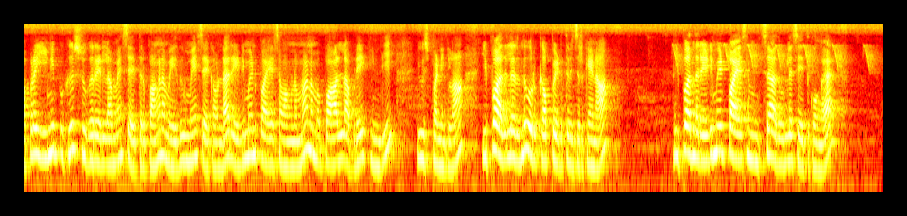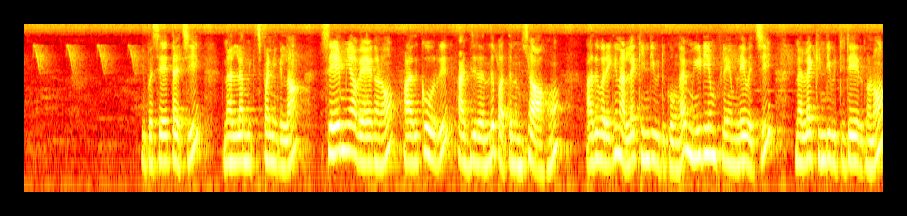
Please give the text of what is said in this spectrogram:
அப்புறம் இனிப்புக்கு சுகர் எல்லாமே சேர்த்துருப்பாங்க. நம்ம எதுவுமே சேர்க்க வேண்டாம். ரெடிமேட் பாயசம் வாங்கினோம்னா நம்ம பாலில் அப்படியே கிண்டி யூஸ் பண்ணிக்கலாம். இப்போ அதிலிருந்து ஒரு கப் எடுத்து வச்சுருக்கேன்னா இப்போ அந்த ரெடிமேட் பாயாசம் மிக்ஸை அது உள்ளே சேர்த்துக்கோங்க. இப்போ சேர்த்தாச்சு. நல்லா மிக்ஸ் பண்ணிக்கலாம். சேமியா வேகணும். அதுக்கு ஒரு அஞ்சுலேருந்து பத்து நிமிஷம் ஆகும். அது வரைக்கும் நல்லா கிண்டி விட்டுக்கோங்க. மீடியம் ஃப்ளேம்லேயே வச்சு நல்லா கிண்டி விட்டுட்டே இருக்கணும்.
